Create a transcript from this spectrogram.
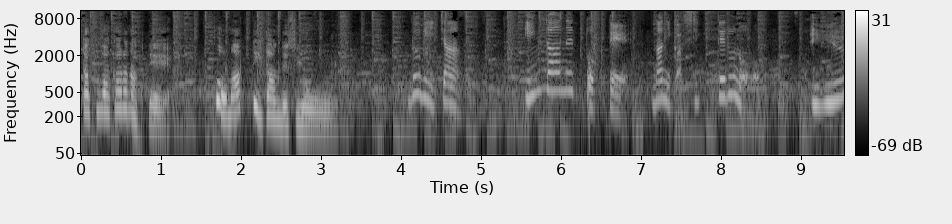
全くわからなくて困っていたんですよ。ルビーちゃんインターネットって何か知ってるの？いいえ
